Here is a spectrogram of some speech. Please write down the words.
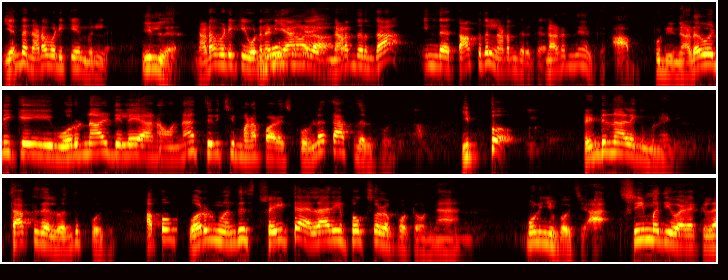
எந்த நடவடிக்கையும் இல்ல. இல்ல. நடவடிக்கை உடனடியாக? நடந்திருந்தா இந்த தாக்குதல் நடந்திருக்கு நடந்தே இருக்கு. அப்படி நடவடிக்கை ஒரு நாள் டிலே ஆன உடனே திருச்சி மணப்பாறை ஸ்கூல்ல தாக்குதல் போகுது. இப்போ ரெண்டு நாளைக்கு முன்னாடி தாக்குதல் வந்து போகுது. அப்போ வருண் வந்து ஸ்ட்ரைட்டா எல்லாரையும் போக்சோல போட்ட உடனே முடிஞ்சு போச்சு. ஸ்ரீமதி வழக்குல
